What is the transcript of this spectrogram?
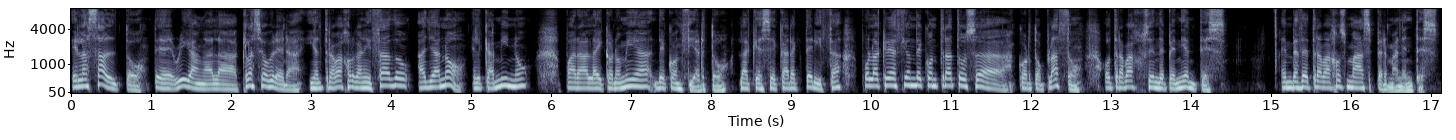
El asalto de Reagan a la clase obrera y el trabajo organizado allanó el camino para la economía de concierto, la que se caracteriza por la creación de contratos a corto plazo o trabajos independientes, en vez de trabajos más permanentes.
